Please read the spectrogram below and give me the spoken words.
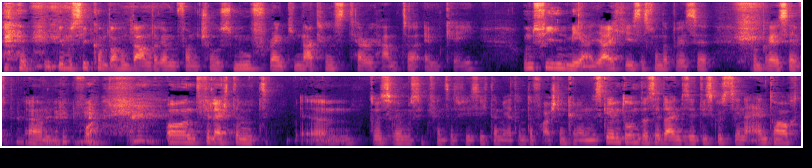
die Musik kommt auch unter anderem von Joe Smooth, Frankie Knuckles, Terry Hunter, MK und viel mehr. Ja, ich lese das von der Presse, vom Presseheft ähm, vor. Und vielleicht damit ähm, größere Musikfans als wir sich da mehr darunter vorstellen können. Es geht darum, dass er da in diese Disco-Szene eintaucht,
